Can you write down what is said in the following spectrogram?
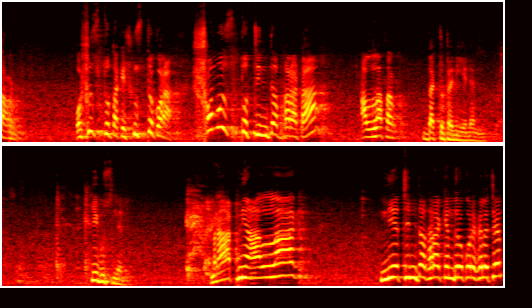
তার অসুস্থতাকে সুস্থ করা সমস্ত চিন্তাধারাটা আল্লাহ তার দায়িত্বটা নিয়ে নেন। কি বুঝলেন? মানে আপনি আল্লাহ নিয়ে চিন্তাধারা কেন্দ্র করে ফেলেছেন,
